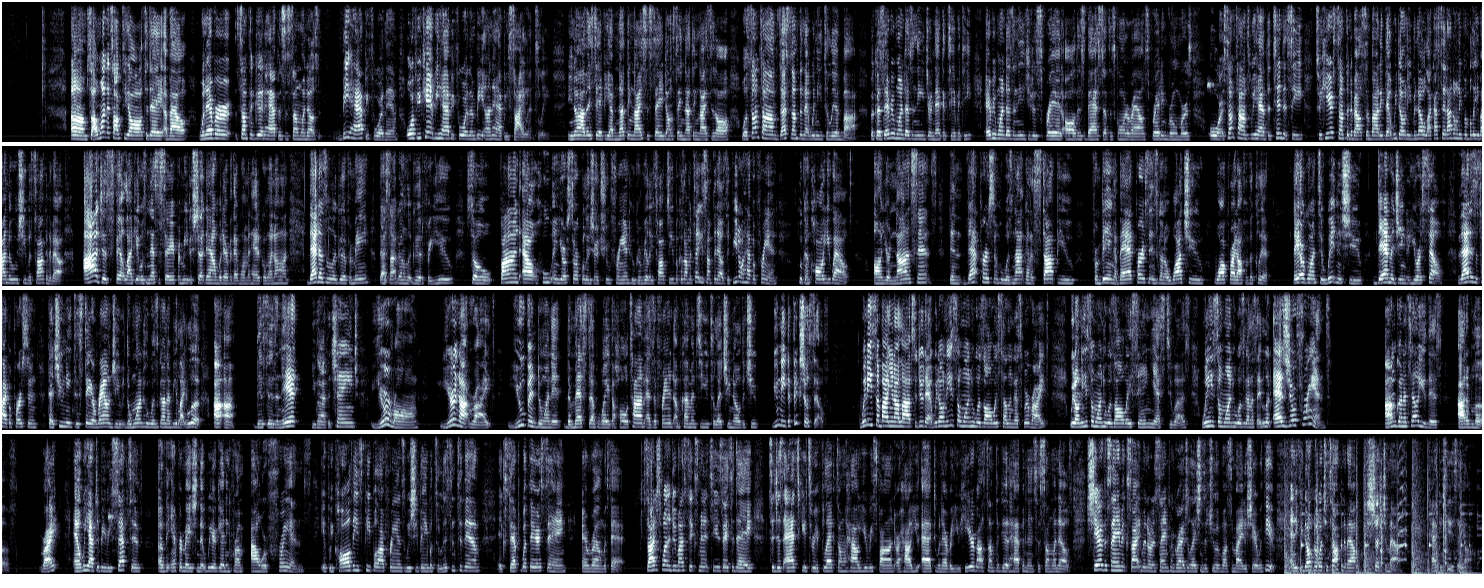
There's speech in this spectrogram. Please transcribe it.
Um, so I want to talk to y'all today about whenever something good happens to someone else, be happy for them. Or if you can't be happy for them, be unhappy silently. You know how they say if you have nothing nice to say, don't say nothing nice at all? Well, sometimes that's something that we need to live by because everyone doesn't need your negativity. Everyone doesn't need you to spread all this bad stuff that's going around, spreading rumors. Or sometimes we have the tendency to hear something about somebody that we don't even know. Like I said, I don't even believe I knew who she was talking about. I just felt like it was necessary for me to shut down whatever that woman had going on. That doesn't look good for me. That's not going to look good for you. So find out who in your circle is your true friend who can really talk to you. Because I'm going to tell you something else. If you don't have a friend who can call you out on your nonsense, then that person who is not going to stop you from being a bad person is going to watch you walk right off of a cliff. They are going to witness you damaging yourself that is the type of person that you need to stay around you. The one who is going to be like, look, uh uh-uh, uh, this isn't it. You're going to have to change. You're wrong. You're not right. You've been doing it the messed up way the whole time. As a friend, I'm coming to you to let you know that you you need to fix yourself. We need somebody in our lives to do that. We don't need someone who is always telling us we're right. We don't need someone who is always saying yes to us. We need someone who is going to say, Look, as your friend, I'm going to tell you this out of love, right? And we have to be receptive of the information that we are getting from our friends. If we call these people our friends, we should be able to listen to them, accept what they are saying, and run with that. So I just want to do my six minute Tuesday today to just ask you to reflect on how you respond or how you act whenever you hear about something good happening to someone else. Share the same excitement or the same congratulations that you would want somebody to share with you. And if you don't know what you're talking about, shut your mouth. Happy Tuesday, y'all.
